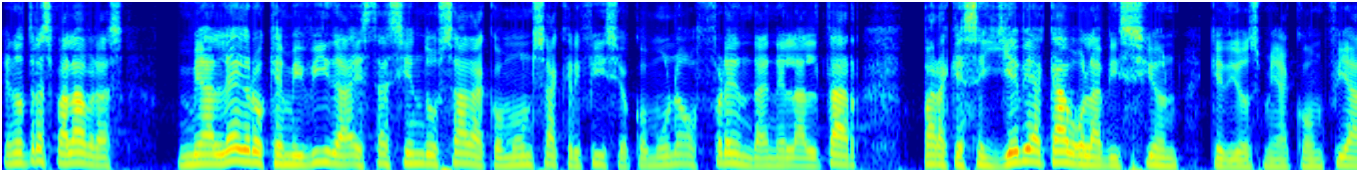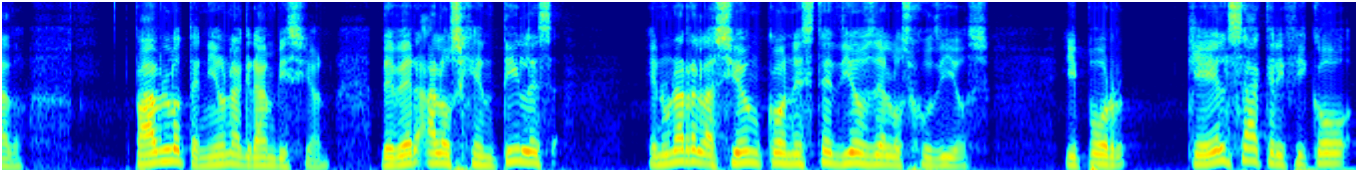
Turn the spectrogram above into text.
En otras palabras, me alegro que mi vida está siendo usada como un sacrificio, como una ofrenda en el altar para que se lleve a cabo la visión que Dios me ha confiado. Pablo tenía una gran visión de ver a los gentiles en una relación con este Dios de los judíos. Y por que Él sacrificó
